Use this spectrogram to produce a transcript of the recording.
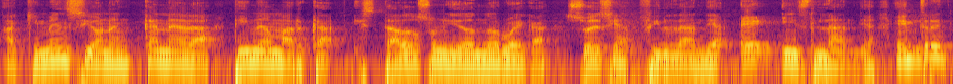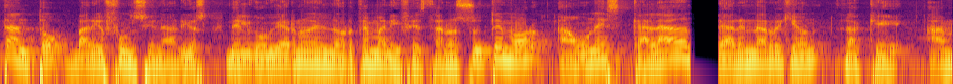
Aquí mencionan Canadá, Dinamarca, Estados Unidos, Noruega, Suecia, Finlandia e Islandia. Entre tanto, varios funcionarios del gobierno del norte manifestaron su temor a una escalada nuclear en la región, la que a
